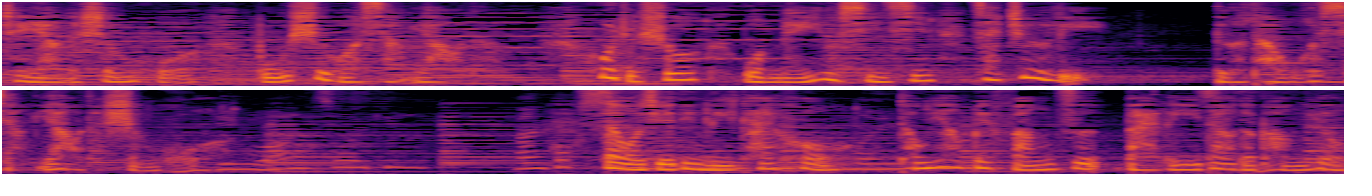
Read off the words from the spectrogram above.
这样的生活不是我想要的，或者说我没有信心在这里得到我想要的生活。在我决定离开后，同样被房子摆了一道的朋友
